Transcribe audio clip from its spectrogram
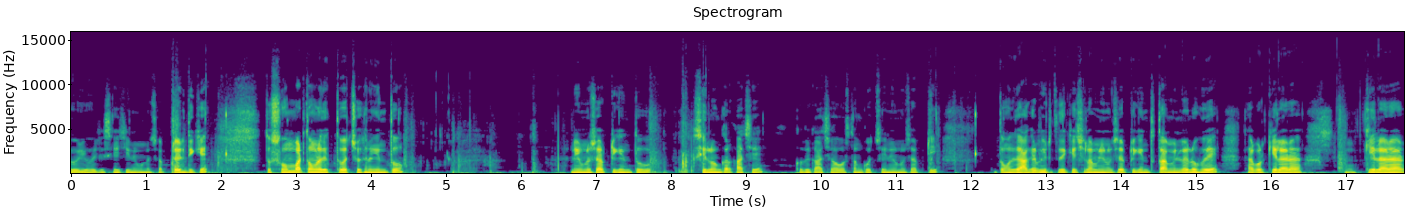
তৈরি হয়েছে সেই যে নিম্নচাপটার দিকে। তো সোমবার তোমরা দেখতে পাচ্ছ এখানে কিন্তু নিম্নচাপটি কিন্তু শ্রীলঙ্কার কাছে, খুবই কাছে অবস্থান করছে নিম্নচাপটি। তোমাদের আগের ভিডিওতে দেখিয়েছিলাম নিম্নচাপটি কিন্তু তামিলনাড়ু হয়ে তারপর কেলারা, কেলারার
